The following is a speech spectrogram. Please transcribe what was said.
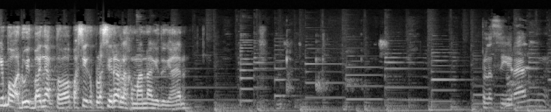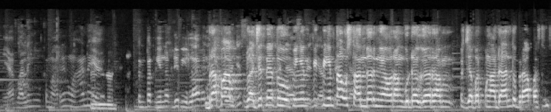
Ki bawa duit banyak toh, pasti ke pelesiran lah ke mana gitu kan? pelesiran ya paling kemarin mana ya? Tempat nginep di villa Berapa budgetnya tuh? ada Pingin spesial- pingin tahu standarnya orang gudang garam pejabat pengadaan tuh berapa sih?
